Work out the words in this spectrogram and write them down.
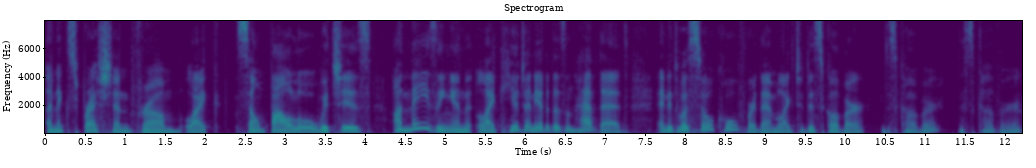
an expression from like São Paulo, which is amazing and like Rio de Janeiro doesn't have that. And it was so cool for them like to discover discover discover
